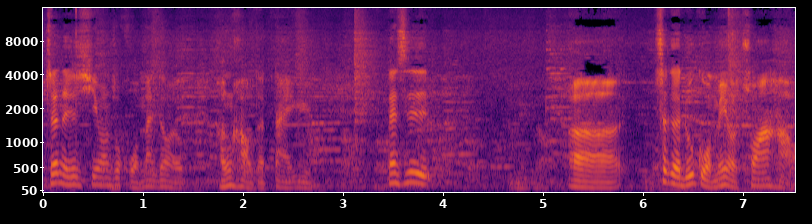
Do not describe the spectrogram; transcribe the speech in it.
真的是希望说伙伴都有很好的待遇，但是，呃，这个如果没有抓好，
